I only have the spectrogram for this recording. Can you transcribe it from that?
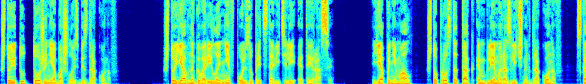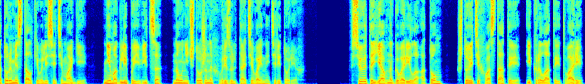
что и тут тоже не обошлось без драконов. Что явно говорило не в пользу представителей этой расы. Я понимал, что просто так эмблемы различных драконов, с которыми сталкивались эти магии, не могли появиться на уничтоженных в результате войны территориях. Все это явно говорило о том, что эти хвостатые и крылатые твари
